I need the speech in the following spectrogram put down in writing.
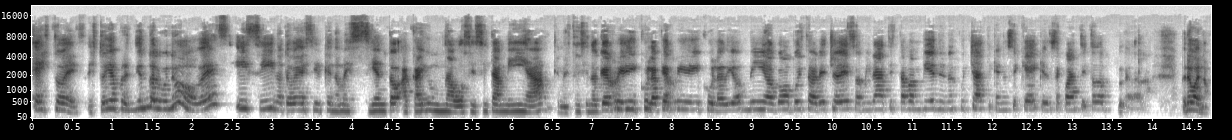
esto es, estoy aprendiendo algo nuevo, ¿ves? Y sí, no te voy a decir que no me siento, acá hay una vocecita mía que me está diciendo, qué ridícula, qué ridícula, Dios mío, ¿cómo pudiste haber hecho eso? Mirá, te estaban viendo y no escuchaste, que no sé qué, que no sé cuánto y todo. Pero bueno,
